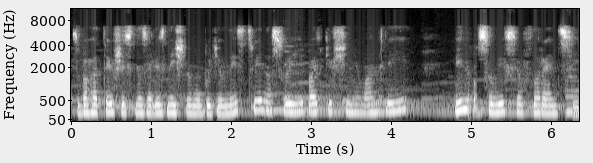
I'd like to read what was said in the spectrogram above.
Збагатившись на залізничному будівництві на своїй батьківщині в Англії, він оселився в Флоренції,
